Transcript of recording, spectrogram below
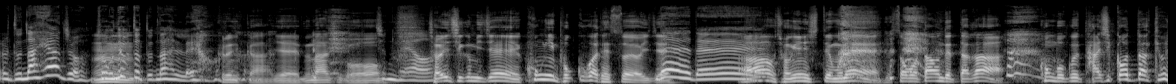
그럼 누나 해야죠. 저 음. 오늘부터 누나 할래요. 그러니까 예 누나 하시고. 좋네요. 저희 지금 이제 콩이 복구가 됐어요. 이제. 네, 네. 아우 정혜인 씨 때문에 서버 다운됐다가 콩 복구 다시 껐다 켜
